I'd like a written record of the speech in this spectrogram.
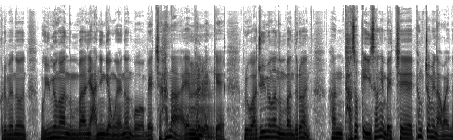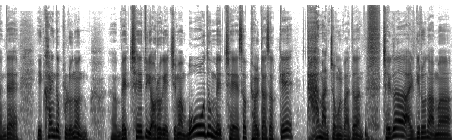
그러면은 뭐 유명한 음반이 아닌 경우에는 뭐 매체 하나에 별 음. 몇 개, 그리고 아주 유명한 음반들은 한 다섯 개 이상의 매체 평점이 나와 있는데 이 Kind of Blue는 어, 매체도 여러 개 있지만 모든 매체에서 별 다섯 개 다 만점을 받은 제가 알기로는 아마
